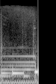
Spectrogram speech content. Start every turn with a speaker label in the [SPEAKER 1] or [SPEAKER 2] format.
[SPEAKER 1] Bye.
